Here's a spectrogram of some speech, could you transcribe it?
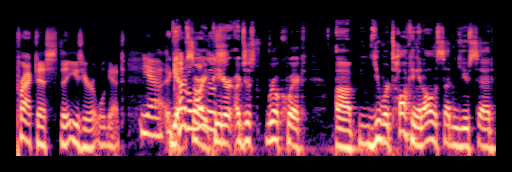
practice, the easier it will get. yeah, Kind Yeah, of sorry, those- Peter. Uh, just real quick. Uh, you were talking, and all of a sudden you said,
